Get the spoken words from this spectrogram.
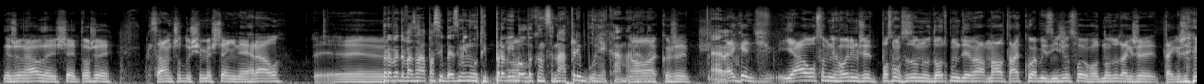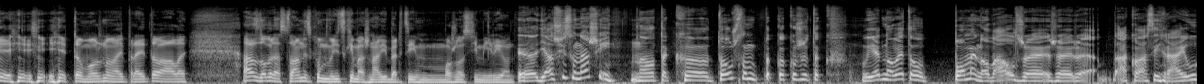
že naozaj ešte to, že Sancho tuším ešte ani nehral. E, Prvé dva zápasy bez minúty, prvý No. bol dokonca na tribúne, No kamaráde. akože, Neviem. aj keď ja osobne hovorím, že poslednú sezónu v Dortmunde mal, mal takú, aby znižil svoju hodnotu, takže, takže je to možno aj preto, ale, ale dobre, s Anglickom vždy máš na výber tých možností milión. E, ďalší sú naši. No tak e, to už som tak akože tak jednou vetou pomenoval, že, že, že ako asi hrajú.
